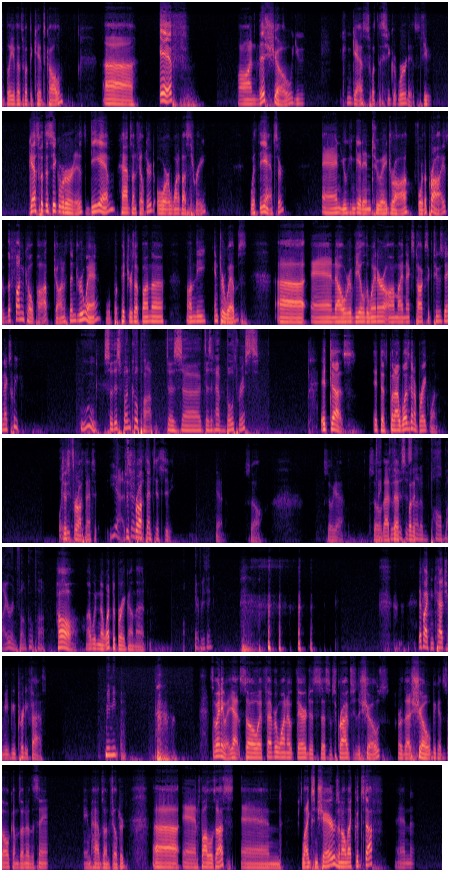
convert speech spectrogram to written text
I believe that's what the kids call them. Uh, if on this show you can guess what the secret word is. If you guess what the secret word is, DM Habs Unfiltered or one of us three with the answer, and you can get into a draw for the prize of the Funko Pop, Jonathan Drouin. We'll put pictures up on the on the interwebs uh, and I'll reveal the winner on my next Toxic Tuesday next week. Ooh, so this Funko Pop does uh, does it have both wrists? It does, it does. But I was going to break one, well, just for authentic. Yeah, just for authenticity. Yeah. So. So yeah. So Thank that that's what it's it, not a Paul Byron Funko Pop. Oh, I wouldn't know what to break on that. Everything. if I can catch him, he'd be pretty fast. Mimi. so anyway, yeah. So if everyone out there just uh, subscribes to the shows or the show because it all comes under the same name, Habs Unfiltered, uh, and follows us and likes and shares and all that good stuff, and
